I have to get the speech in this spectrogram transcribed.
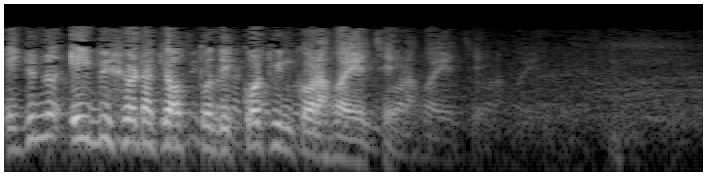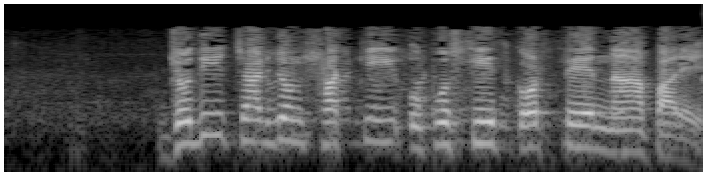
এই জন্য এই বিষয়টাকে অত্যধিক কঠিন করা হয়েছে। যদি চারজন সাক্ষী উপস্থিত করতে না পারে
